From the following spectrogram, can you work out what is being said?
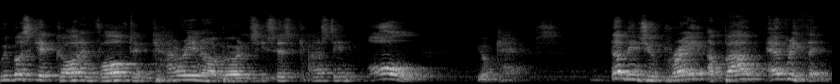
We must get God involved in carrying our burdens. He says, casting all your cares. That means you pray about everything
